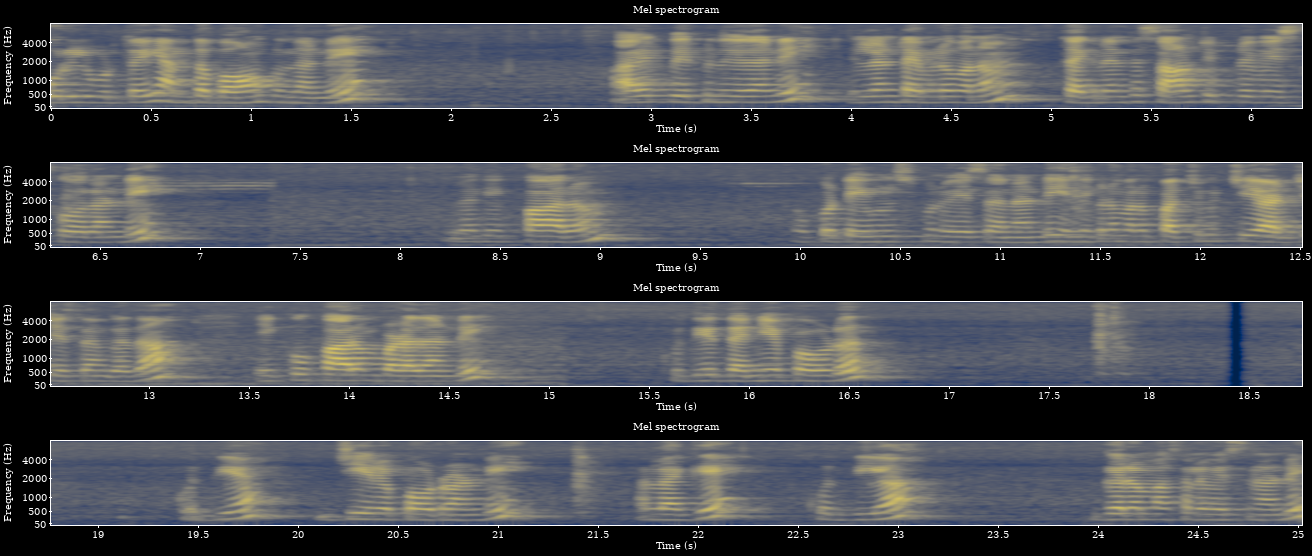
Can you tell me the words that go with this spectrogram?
ఊరిలు పుడతాయి అంత బాగుంటుందండి. ఆయిల్ పేరుకుంది కదండి ఇలాంటి టైంలో మనం తగినంత సాల్ట్ ఇప్పుడే వేసుకోవాలండి. అలాగే కారం ఒక టేబుల్ స్పూన్ వేసానండి. ఎందుకంటే మనం పచ్చిమిర్చి యాడ్ చేస్తాం కదా ఎక్కువ కారం పడదండి. కొద్దిగా ధనియా పౌడర్ కొద్దిగా జీరా పౌడర్ అండి. అలాగే కొద్దిగా గరం మసాలా వేసినండి.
